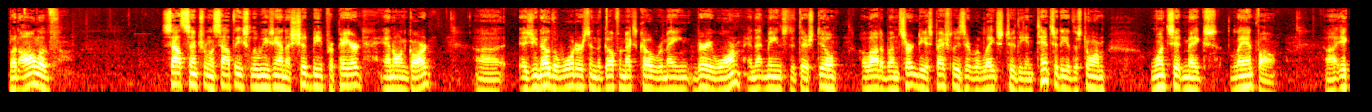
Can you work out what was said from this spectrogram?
but all of south central and southeast Louisiana should be prepared and on guard. Uh, As you know, the waters in the Gulf of Mexico remain very warm, and that means that there's still a lot of uncertainty, especially as it relates to the intensity of the storm once it makes landfall. Uh, It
